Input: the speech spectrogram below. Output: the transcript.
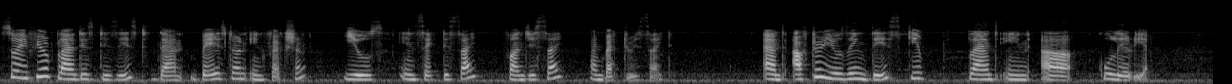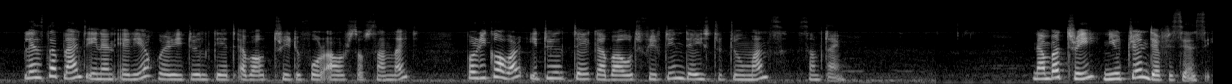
So if your plant is diseased, then based on infection, use insecticide fungicide and bactericide. And after using this, keep plant in a cool area. Place the plant in an area where it will get about 3 to 4 hours of sunlight. For recover, it will take about 15 days to 2 months sometime. Number 3. Nutrient deficiency.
